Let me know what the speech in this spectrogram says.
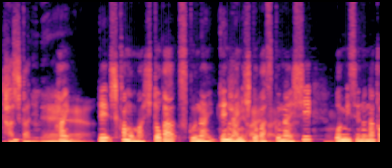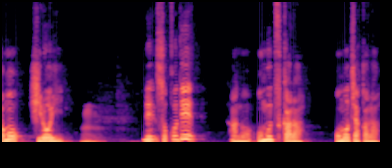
確かにね。はい。で、しかもまあ人が少ない、店内に人が少ないしお店の中も広い。うん。で、そこで、あの、おむつから、おもちゃから、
